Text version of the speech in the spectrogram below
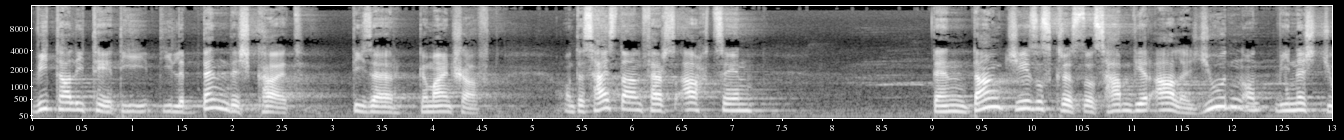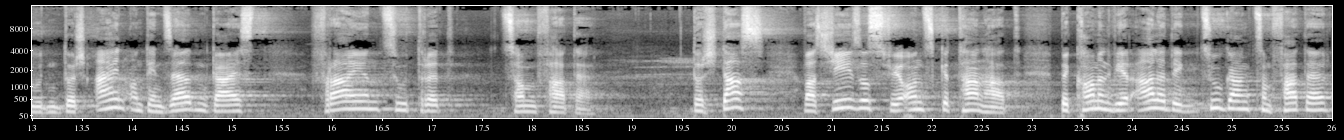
Vitalität, die, die Lebendigkeit dieser Gemeinschaft. Und das heißt dann Vers 18, denn dank Jesus Christus haben wir alle, Juden und wie Nichtjuden, durch ein und denselben Geist freien Zutritt zum Vater. Durch das, was Jesus für uns getan hat, bekommen wir alle den Zugang zum Vater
